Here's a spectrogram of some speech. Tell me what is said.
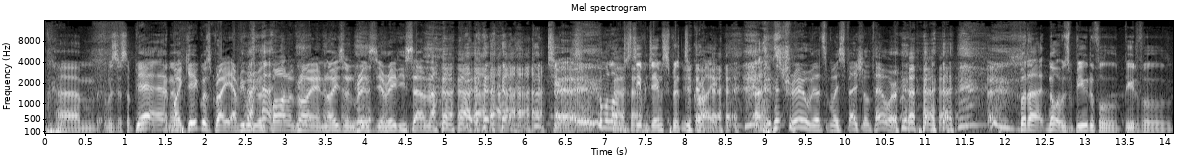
Um, it was just a Yeah, my gig was great. Everybody was bawling, crying. noise and Chris. You really sound that. tears. Come along to Stephen James Smith to cry. it's true. That's my special power. But uh, no, it was a beautiful, beautiful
